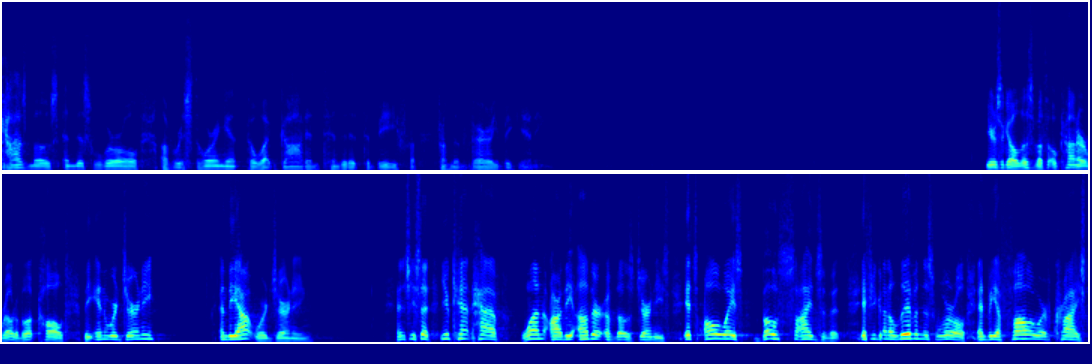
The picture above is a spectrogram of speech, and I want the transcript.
cosmos and this world, of restoring it to what God intended it to be from, from the very beginning. Years ago, Elizabeth O'Connor wrote a book called The Inward Journey and the Outward Journey. And she said, You can't have one or the other of those journeys. It's always both sides of it. If you're going to live in this world and be a follower of Christ,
